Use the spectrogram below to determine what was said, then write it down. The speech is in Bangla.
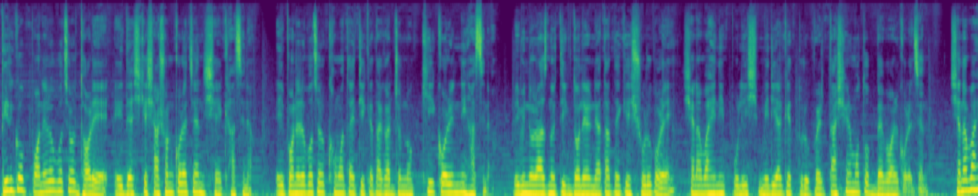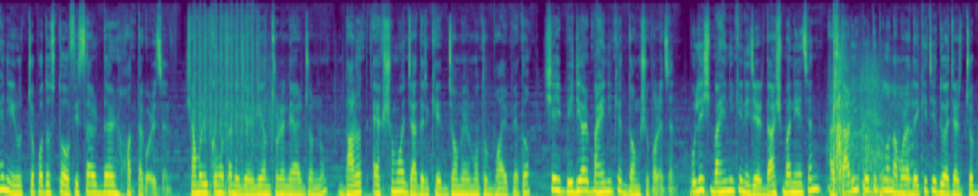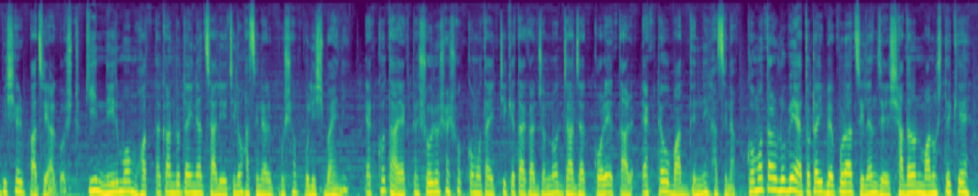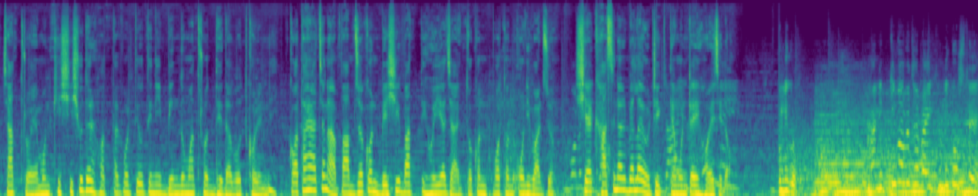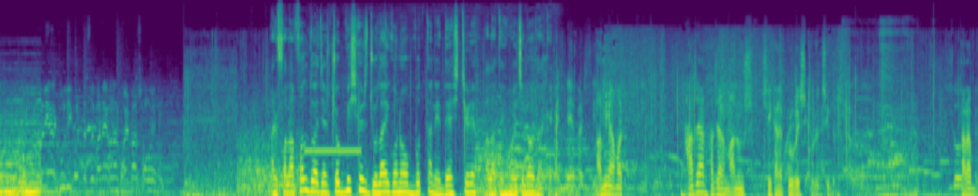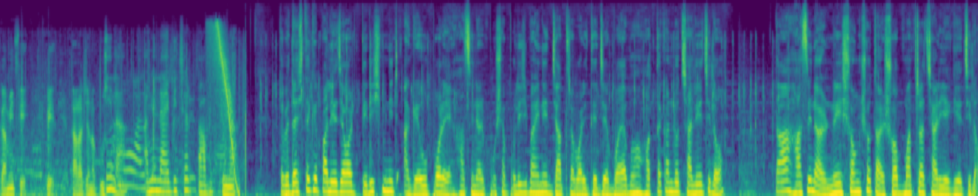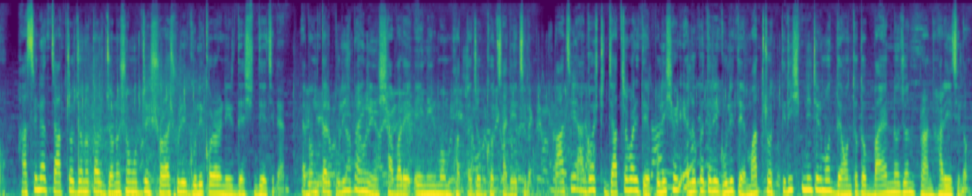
দীর্ঘ পনেরো বছর ধরে এই দেশকে শাসন করেছেন শেখ হাসিনা। এই পনেরো বছর ক্ষমতায় টিকে থাকার জন্য কি করেননি হাসিনা? বিভিন্ন রাজনৈতিক দলের নেতা থেকে শুরু করে সেনাবাহিনী, পুলিশ, মিডিয়াকে তুরুপের তাসের মতো ব্যবহার করেছেন। সেনাবাহিনীর উচ্চপদস্থ অফিসারদের হত্যা করেছেন। সামরিক ক্ষমতা নিজের নিয়ন্ত্রণে নেয়ার জন্য ভারত একসময় যাদেরকে জমের মতো ভয় পেত, সেই বিডিআর বাহিনীকে ধ্বংস করেছেন। পুলিশ বাহিনীকে নিজের দাস বানিয়েছেন, আর তারই প্রতিফলন আমরা দেখেছি দু হাজার চব্বিশের পাঁচই আগস্ট। কি নির্মম হত্যাকাণ্ডটাই না চালিয়েছিল হাসিনার পোষা পুলিশ বাহিনী। এক কথায়, একটা স্বৈরশাসক ক্ষমতায় টিকে থাকার জন্য যা যা করে তার একটাও বাদ দেননি হাসিনা। ক্ষমতার লোভে এতটাই বেপরা ছিলেন যে সাধারণ মানুষ থেকে ছাত্র এমনকি শিশুদের হত্যা করতেও তিনি বিন্দুমাত্র দ্বিধাবোধ করেননি। কথায় আছে না পাপ যখন বেশি বাড়তি হইয়া যায় তখন পতন অনিবার্য। শেখ হাসিনার বেলায়ও ঠিক তেমনটাই হয়েছিল। গুলি মানে কীভাবে যে ভাই গুলি করছে? আর গুলি করতেছে মানে এখন আর ভয় পাওয়ার সময় নেই আর ফলাফল দু হাজার চব্বিশের জুলাই গণ অভ্যুত্থানে দেশ ছেড়ে পালাতে হয়েছিল তাকে আমি আমার হাজার হাজার মানুষ সেখানে প্রবেশ করেছিল। তারা আগামীতে পে- তারা যেন বুঝতে না আমি ন্যায় বিচার পাবো কিনা? তবে দেশ থেকে পালিয়ে যাওয়ার তিরিশ মিনিট আগে উপরে হাসিনার পোষা পুলিশ বাহিনীর যাত্রাবাড়িতে যে ভয়াবহ হত্যাকাণ্ড চালিয়েছিল তা হাসিনার নৃশংসতার সব মাত্রা ছাড়িয়ে গিয়েছিল। হাসিনা ছাত্র জনতার জনসমুদ্রে সরাসরি গুলি করার নির্দেশ দিয়েছিলেন এবং তার পুলিশ বাহিনী সাভারে এই নির্মম হত্যাযজ্ঞ চালিয়েছিল। পাঁচই আগস্ট যাত্রাবাড়িতে পুলিশের এলোপ্যাথারি গুলিতে মাত্র তিরিশ মিনিটের মধ্যে অন্তত বায়ান্ন জন প্রাণ হারিয়েছিল।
